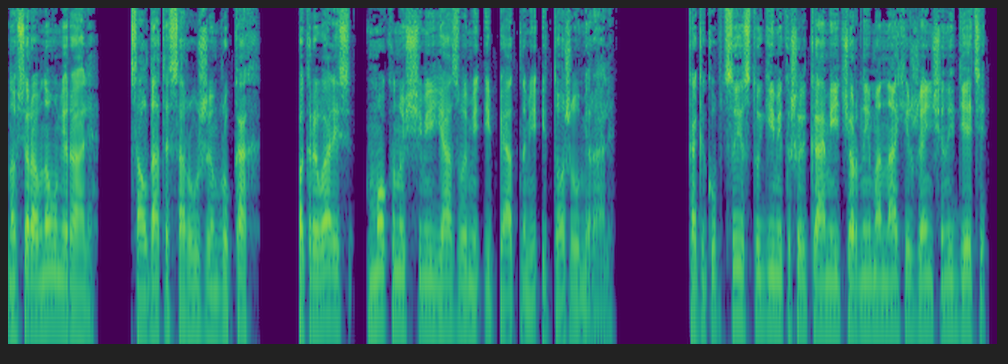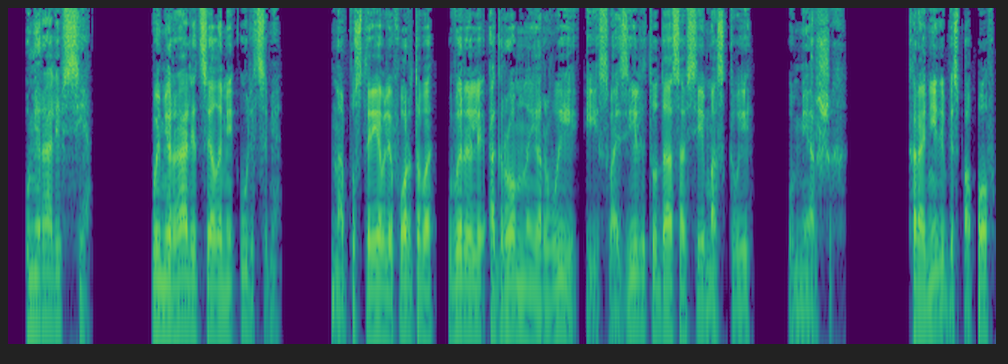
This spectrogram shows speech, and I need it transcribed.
но все равно умирали. Солдаты с оружием в руках покрывались мокнущими язвами и пятнами и тоже умирали. Как и купцы с тугими кошельками и черные монахи, женщины, дети, умирали все. Вымирали целыми улицами. На пустыре в Лефортово вырыли огромные рвы и свозили туда со всей Москвы умерших. Хоронили без попов,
